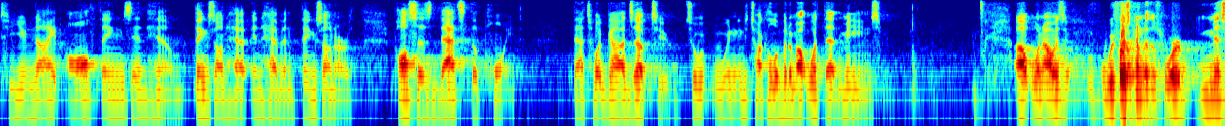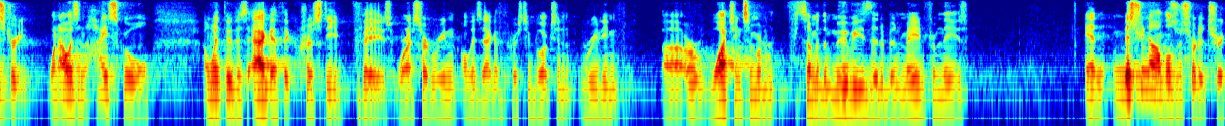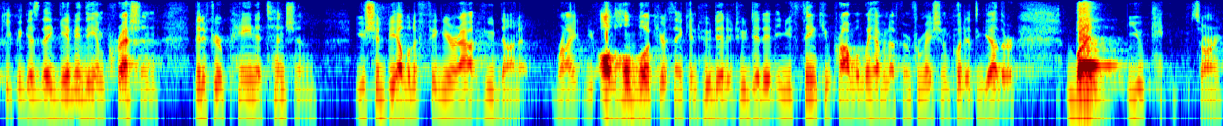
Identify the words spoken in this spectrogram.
To unite all things in Him, things on he- in heaven, things on earth. Paul says that's the point. That's what God's up to. So we need to talk a little bit about what that means. Uh, when I was, we first come to this word mystery. When I was in high school, I went through this Agatha Christie phase where I started reading all these Agatha Christie books and reading uh, or watching some of some of the movies that have been made from these. And mystery novels are sort of tricky because they give you the impression that if you're paying attention, you should be able to figure out who done it, right? You, all the whole book, you're thinking who did it, who did it, and you think you probably have enough information to put it together, but you can't. Sorry,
